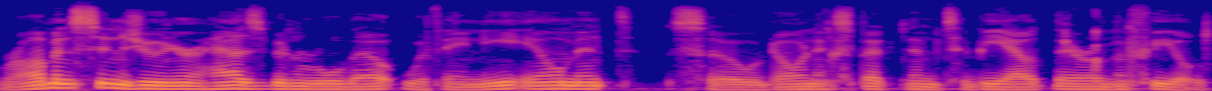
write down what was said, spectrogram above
Robinson Jr. has been ruled out with a knee ailment, so don't expect him to be out there on the field.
